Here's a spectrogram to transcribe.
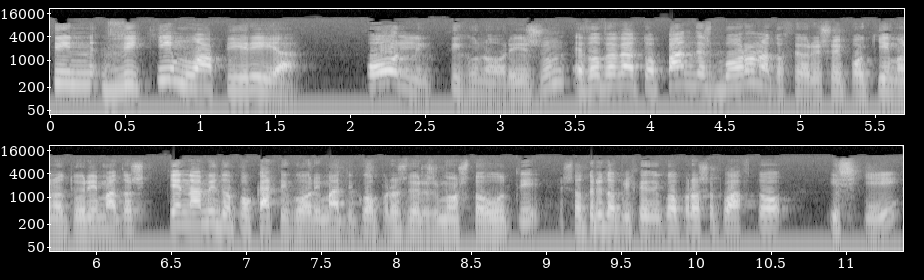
την δική μου απειρία όλοι τη γνωρίζουν. Εδώ βέβαια το πάντες μπορώ να το θεωρήσω υποκείμενο του ρήματος και να μην το πω κατηγορηματικό προσδιορισμό στο ούτι. Στο τρίτο πληθυντικό πρόσωπο αυτό ισχύει.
